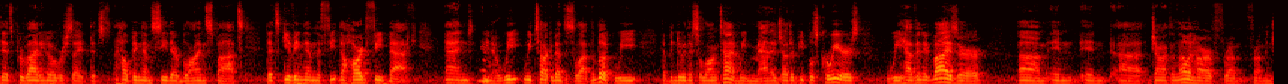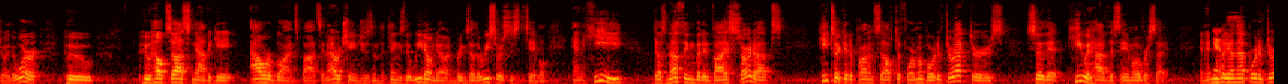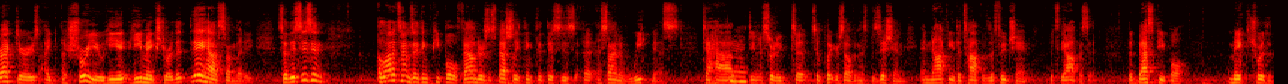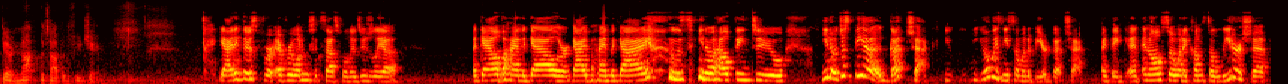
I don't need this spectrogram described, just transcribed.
that's providing oversight, that's helping them see their blind spots, that's giving them the fe- the hard feedback. And yeah. you know, we we talk about this a lot in the book. We have been doing this a long time. We manage other people's careers. We have an advisor um, in in uh, Jonathan Lowenhar from from Enjoy the Work who who helps us navigate our blind spots and our changes and the things that we don't know and brings other resources to the table. And he does nothing but advise startups. He took it upon himself to form a board of directors so that he would have the same oversight. And anybody yes. on that board of directors, I assure you, he he makes sure that they have somebody. So this isn't. A lot of times, I think people, founders especially, think that this is a, a sign of weakness to have, mm-hmm. you know, sort of to, to put yourself in this position and not be the top of the food chain. It's the opposite. The best people make sure that they're not the top of the food chain. Yeah, I think there's for everyone who's successful, there's usually a a gal behind the gal or a guy behind the guy who's you know helping to you know just be a gut check. You you always need someone to be your gut check, I think, and and also when it comes to leadership,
